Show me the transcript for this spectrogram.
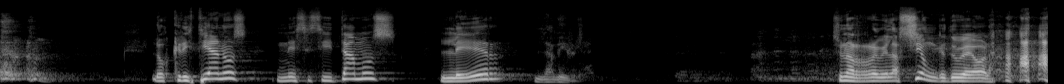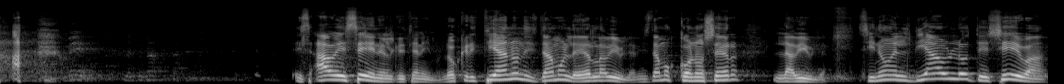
Los cristianos necesitamos leer la Biblia. Es una revelación que tuve ahora. Es ABC en el cristianismo. Los cristianos necesitamos leer la Biblia, necesitamos conocer la Biblia. Si no, el diablo te lleva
